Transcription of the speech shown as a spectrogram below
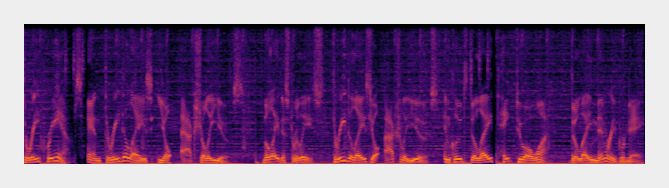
three preamps, and three delays you'll actually use. The latest release, Three Delays You'll Actually Use, includes Delay Tape 201, Delay Memory Brigade,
